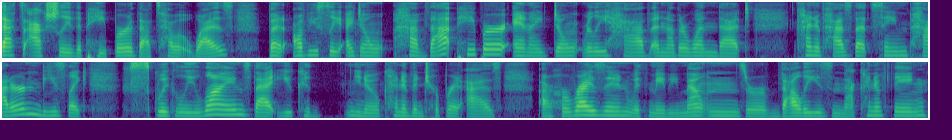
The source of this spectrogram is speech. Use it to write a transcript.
that's actually the paper. That's how it was. But obviously, I don't have that paper and I don't really have another one that kind of has that same pattern. These like squiggly lines that you could you know, kind of interpret as a horizon with maybe mountains or valleys and that kind of thing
